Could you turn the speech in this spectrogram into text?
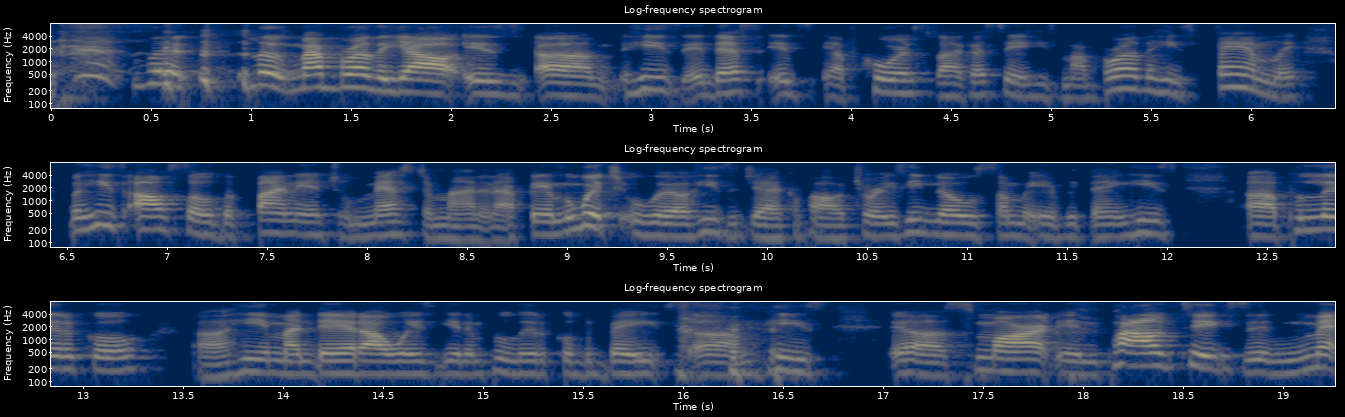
but look, my brother, y'all, is um he's that's it's of course, like I said, he's my brother, he's family, but he's also the financial mastermind in our family, which well, he's a jack of all trades. He knows some of everything. He's uh political. Uh, he and my dad always get in political debates. Um, he's uh, smart in politics and ma-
